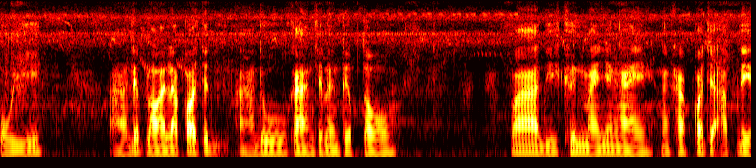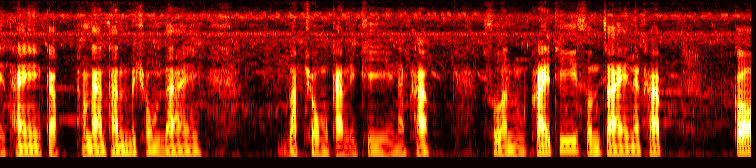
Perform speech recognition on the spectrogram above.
ปุ๋ยเรียบร้อยแล้วก็จะดูการเจริญเติบโต ว่าดีขึ้นไหมยังไงนะครับ ก็จะอัปเดตให้กับทางด้านท่านผู้ชมได้รับชมกันอีกทีนะครับ ส่วนใครที่สนใจนะครับ ก็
